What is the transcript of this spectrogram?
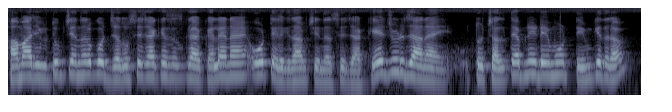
हमारे यूट्यूब चैनल को ज़रूर से जाकर सब्सक्राइब कर लेना है और टेलीग्राम चैनल से जाके जुड़ जाना है। तो चलते अपनी डेमो टीम की तरफ़।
